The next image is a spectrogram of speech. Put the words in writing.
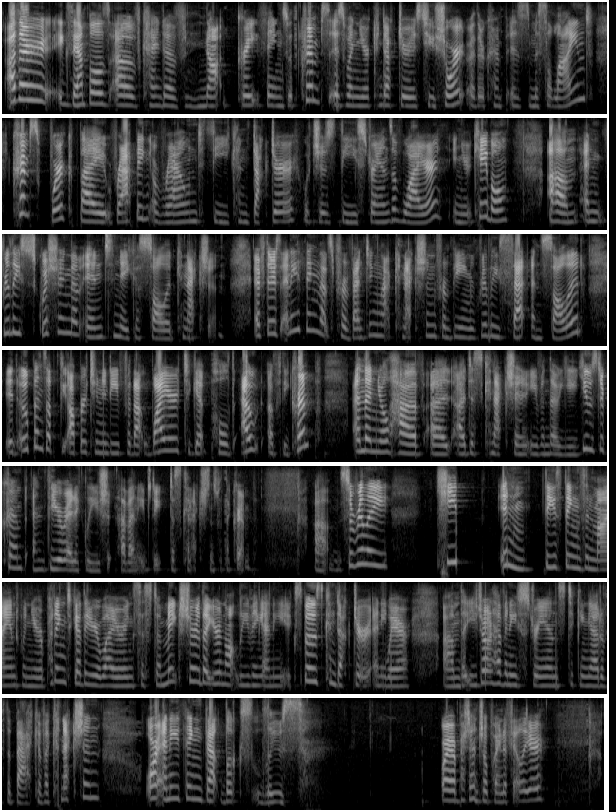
Other examples of kind of not great things with crimps is when your conductor is too short or the crimp is misaligned. Crimps work by wrapping around the conductor, which is the strands of wire in your cable, um, and really squishing them in to make a solid connection. If there's anything that's preventing that connection from being really set and solid, it opens up the opportunity for that wire to get pulled out of the crimp and then you'll have a, a, disconnection even though you used a crimp and theoretically you shouldn't have any disconnections with a crimp. Um, so really keep in these things in mind when you're putting together your wiring system. Make sure that you're not leaving any exposed conductor anywhere, um, that you don't have any strands sticking out of the back of a connection, or anything that looks loose or a potential point of failure.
